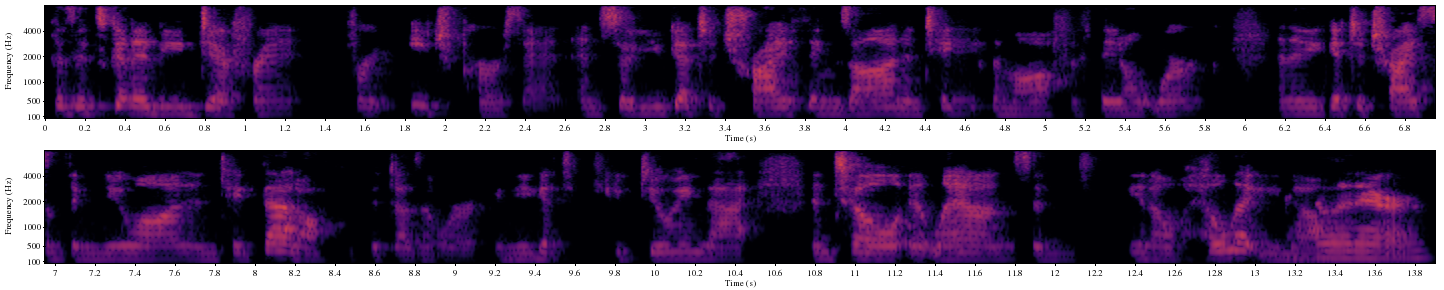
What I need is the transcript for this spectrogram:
because it's going to be different for each person. And so you get to try things on and take them off if they don't work. And then you get to try something new on and take that off if it doesn't work. And you get to keep doing that until it lands and, you know, he'll let you know. Error.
